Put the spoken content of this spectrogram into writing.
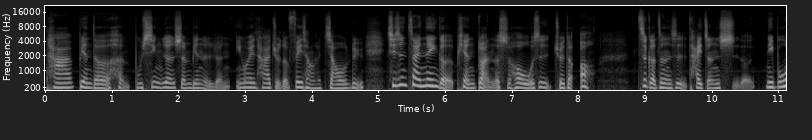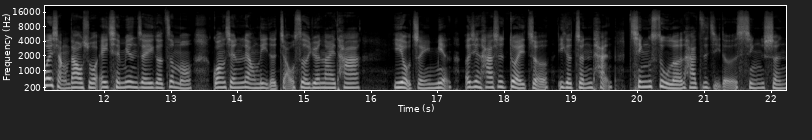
他变得很不信任身边的人，因为他觉得非常的焦虑。其实，在那个片段的时候，我是觉得，哦，这个真的是太真实了。你不会想到说，诶，前面这一个这么光鲜亮丽的角色，原来他也有这一面，而且他是对着一个侦探倾诉了他自己的心声。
